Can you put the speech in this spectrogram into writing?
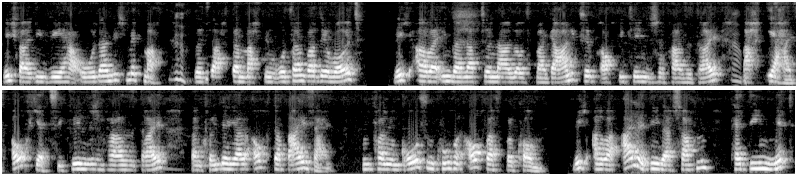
Nicht, weil die WHO da nicht mitmacht. Dann sagt, dann macht in Russland, was ihr wollt. Nicht, aber international läuft mal gar nichts. Ihr braucht die klinische Phase 3. Ja. Macht ihr halt auch jetzt die klinische Phase 3, dann könnt ihr ja auch dabei sein und von dem großen Kuchen auch was bekommen. Nicht? Aber alle, die das schaffen, verdienen mit,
